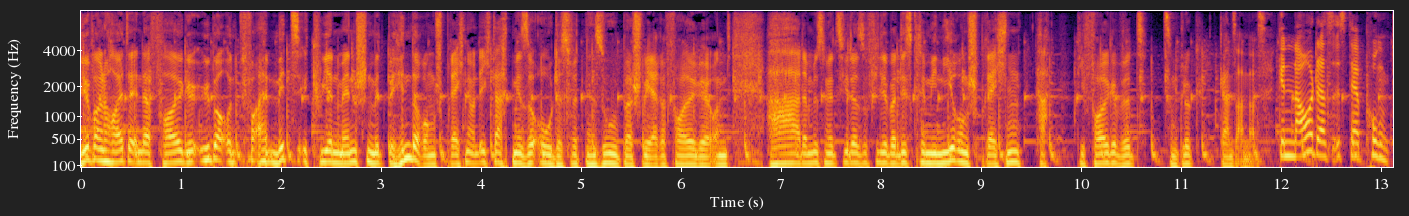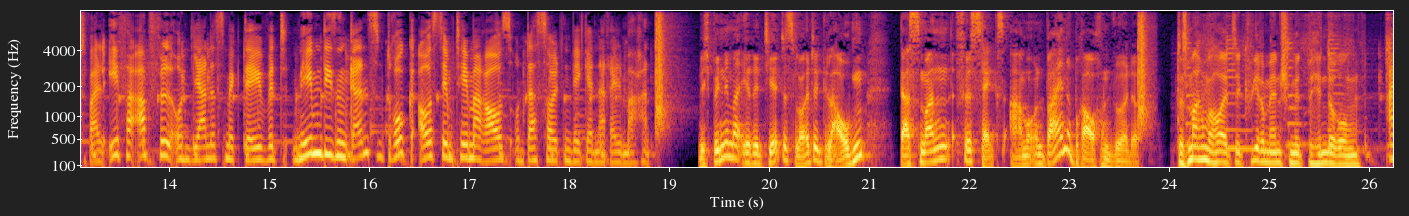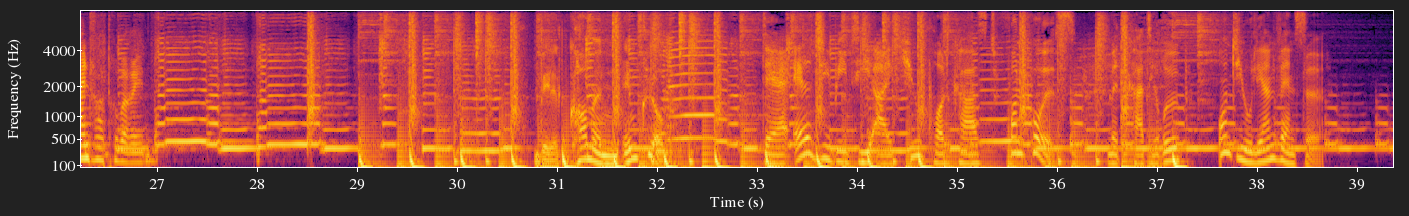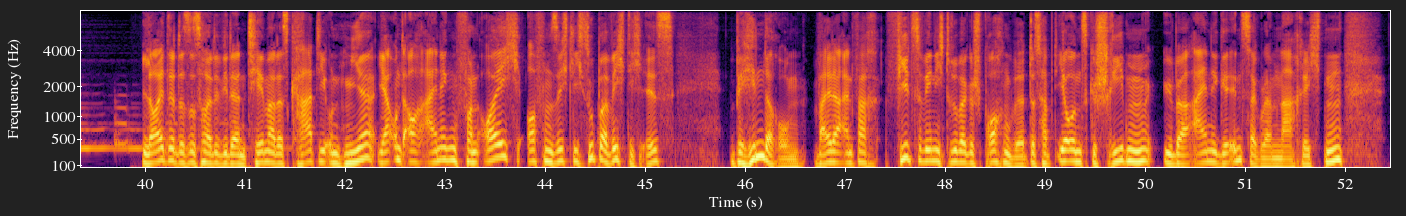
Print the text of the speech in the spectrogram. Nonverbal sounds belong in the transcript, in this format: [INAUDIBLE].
Wir wollen heute in der Folge über und vor allem mit queeren Menschen mit Behinderung sprechen. Und ich dachte mir so, oh, das wird eine super schwere Folge. Und ah, da müssen wir jetzt wieder so viel über Diskriminierung sprechen. Ha, die Folge wird zum Glück ganz anders. Genau das ist der Punkt, weil Eva Apfel und Janis McDavid nehmen diesen ganzen Druck aus dem Thema raus und das sollten wir generell machen. Ich bin immer irritiert, dass Leute glauben, dass man für Sex Arme und Beine brauchen würde. Das machen wir heute, queere Menschen mit Behinderung. Einfach drüber reden. Willkommen im Club. Der LGBTIQ-Podcast von Puls mit Kathi Röb und Julian Wenzel. Leute, das ist heute wieder ein Thema, das Kathi und mir, ja und auch einigen von euch offensichtlich super wichtig ist. Behinderung, weil da einfach viel zu wenig drüber gesprochen wird. Das habt ihr uns geschrieben über einige Instagram-Nachrichten.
